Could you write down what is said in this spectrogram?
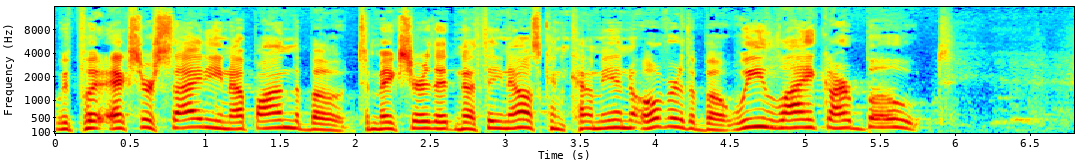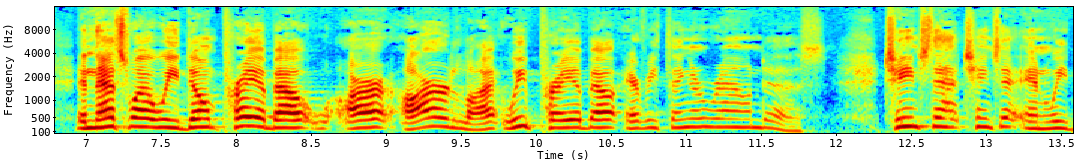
We put extra siding up on the boat to make sure that nothing else can come in over the boat. We like our boat. And that's why we don't pray about our, our life. We pray about everything around us. Change that, change that. And we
